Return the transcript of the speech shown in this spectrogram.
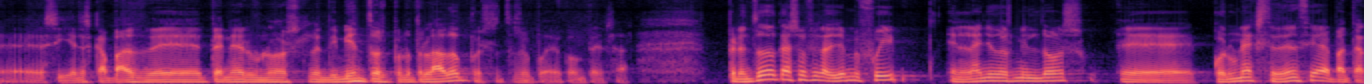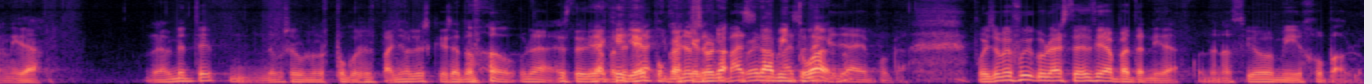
Eh, si eres capaz de tener unos rendimientos por otro lado, pues esto se puede compensar. Pero en todo caso, fíjate, yo me fui en el año 2002 eh, con una excedencia de paternidad. Realmente, debo ser uno de los pocos españoles que se ha tomado una excedencia de paternidad. época, que no era, no era habitual. En aquella época. Pues yo me fui con una excedencia de paternidad, cuando nació mi hijo Pablo.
